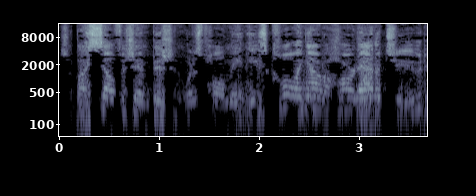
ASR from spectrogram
So, by selfish ambition, what does Paul mean? He's calling out a hard attitude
